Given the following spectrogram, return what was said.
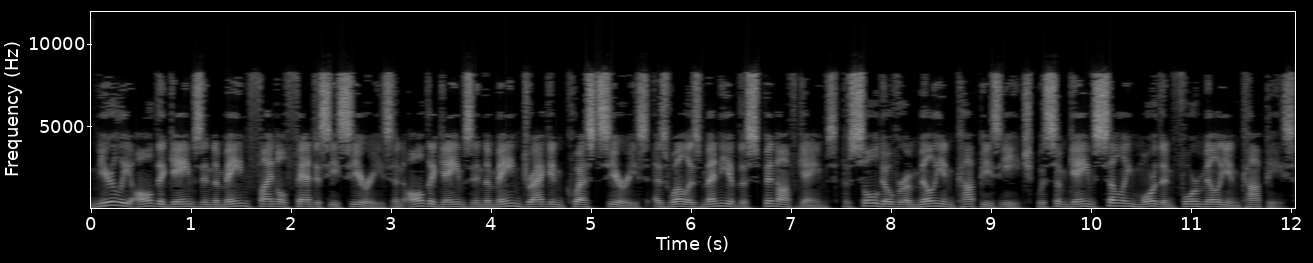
Nearly all the games in the main Final Fantasy series and all the games in the main Dragon Quest series as well as many of the spin-off games have sold over a million copies each, with some games selling more than 4 million copies.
